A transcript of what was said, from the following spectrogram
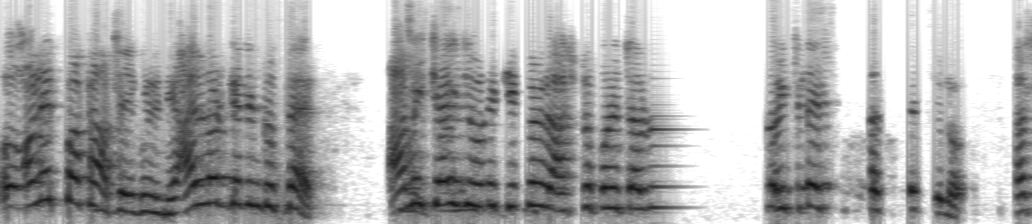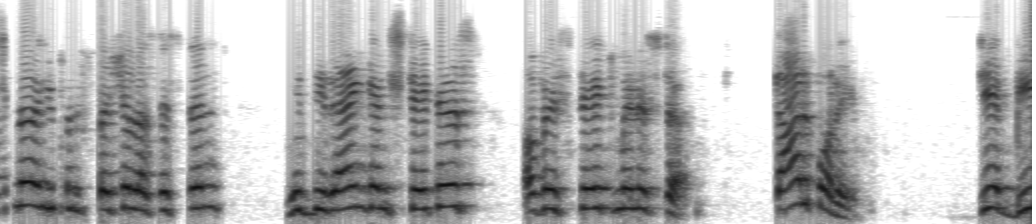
ও অনেক কথা আছে এগুলি নিয়ে। I not get into that আমি চাই যে উনি ঠিক করে রাষ্ট্র পরিচালনা ছিল। Hasina use special assistant with the rank and status of a state minister তারপরে যে বি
